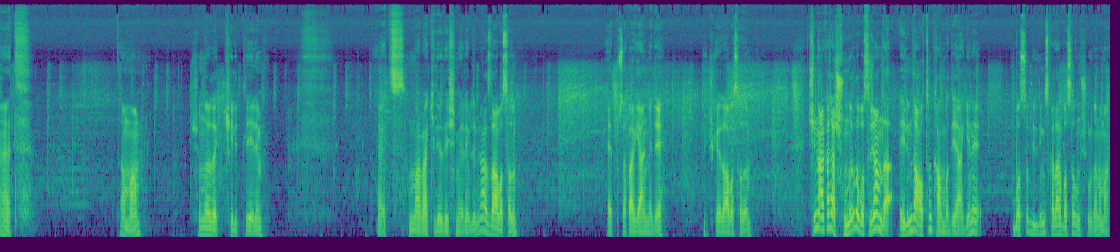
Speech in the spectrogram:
Evet. Tamam. Şunları da kilitleyelim. Evet. Bunlar belki ileride işime yarayabilir. Biraz daha basalım. Evet bu sefer gelmedi. 3 kere daha basalım. Şimdi arkadaşlar şunları da basacağım da elimde altın kalmadı ya. Gene basabildiğimiz kadar basalım şuradan ama.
